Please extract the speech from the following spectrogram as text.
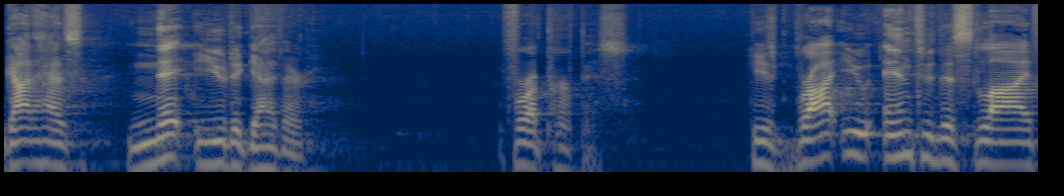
God has knit you together for a purpose. He's brought you into this life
